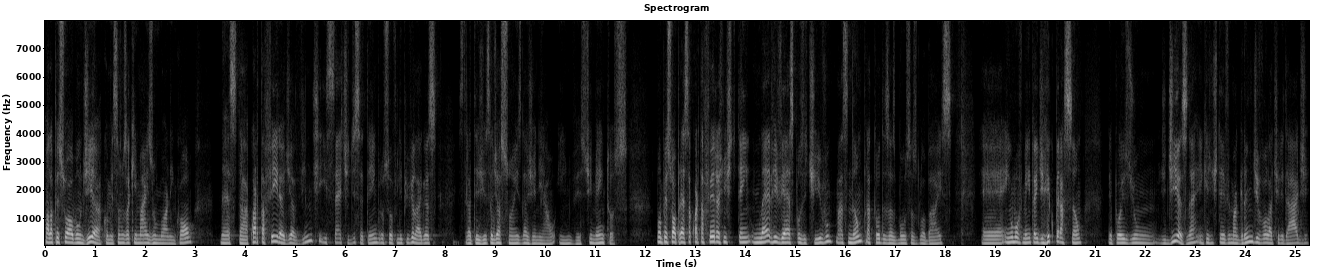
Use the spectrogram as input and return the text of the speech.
Fala pessoal, bom dia. Começamos aqui mais um Morning Call. Nesta quarta-feira, dia 27 de setembro, eu sou Felipe Vilegas, estrategista de ações da Genial Investimentos. Bom, pessoal, para essa quarta-feira a gente tem um leve viés positivo, mas não para todas as bolsas globais, é, em um movimento aí de recuperação depois de, um, de dias né, em que a gente teve uma grande volatilidade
